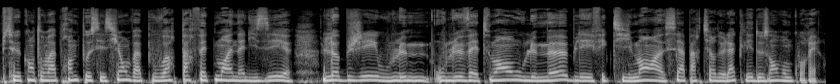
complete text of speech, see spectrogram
puisque quand on va prendre possession, on va pouvoir parfaitement analyser euh, l'objet ou le, ou le vêtement ou le meuble, et effectivement, euh, c'est à partir de là que les deux ans vont courir.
